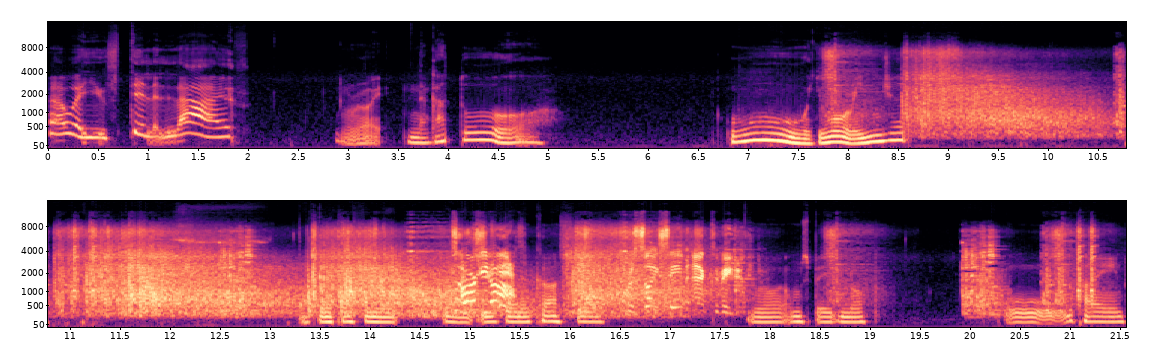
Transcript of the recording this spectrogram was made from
How are you still alive? Right, Nagato. Ooh, you're injured. That's gonna cost me. Right, Target off. gonna cost me. Precise aim activated. Right, I'm speeding up. Ooh, the pain.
